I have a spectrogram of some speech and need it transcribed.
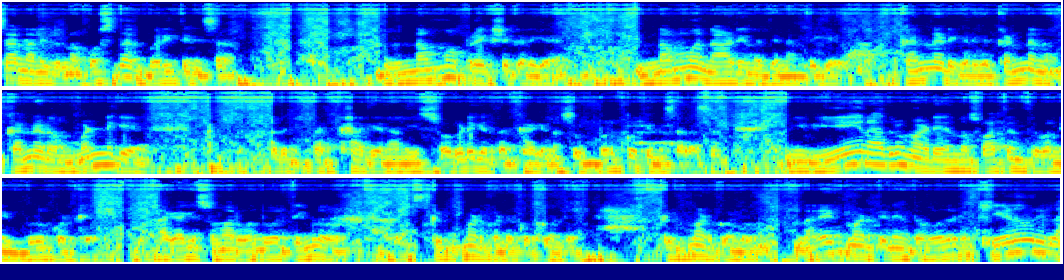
ಸರ್, ನಾನು ಇದನ್ನು ಹೊಸದಾಗಿ ಬರಿತೀನಿ ಸರ್. ನಮ್ಮ ಪ್ರೇಕ್ಷಕರಿಗೆ, ನಮ್ಮ ನಾಡಿನ ಜನತೆಗೆ, ಕನ್ನಡಿಗರಿಗೆ, ಕಣ್ಣನ, ಕನ್ನಡ ಮಣ್ಣಿಗೆ ಅದಕ್ಕೆ ತಕ್ಕ ಹಾಗೆ ನಾನು ಈ ಸೊಗಡಿಗೆ ತಕ್ಕ ಹಾಗೆ ನಾನು ಸ್ವಲ್ಪ ಬರ್ಕೋತೀನಿ ಸರ್. ಸರ್ ನೀವು ಏನಾದ್ರೂ ಮಾಡಿ ಅನ್ನೋ ಸ್ವಾತಂತ್ರ್ಯವನ್ನು ಇಬ್ರು ಕೊಟ್ಟರು ಹಾಗಾಗಿ ಸುಮಾರು ಒಂದೂವರೆ ತಿಂಗಳು ಸ್ಕ್ರಿಪ್ಟ್ ಮಾಡ್ಕೊಂಡು ಕೂತ್ಕೊಂಡು ಸ್ಕ್ರಿಪ್ಟ್ ಮಾಡ್ಕೊಂಡು ನರೇಟ್ ಮಾಡ್ತೀನಿ ಅಂತ ಹೋದ್ರೆ ಕೇಳೋರಿಲ್ಲ.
